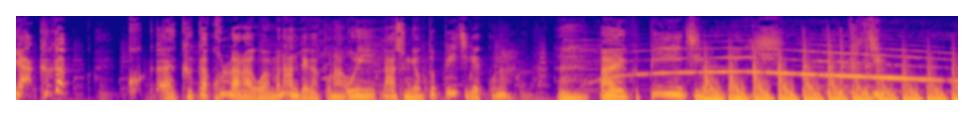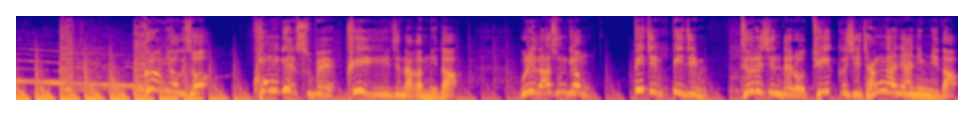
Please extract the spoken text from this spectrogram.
야, 그까 그까 콜라라고 하면 안 되겠구나. 우리 나순경 또 삐지겠구나. 아이고 삐짐. 삐짐. 그럼 여기서 공개 수배 퀴즈 나갑니다. 우리 나순경 삐짐 삐짐 들으신 대로 뒤끝이 장난이 아닙니다.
